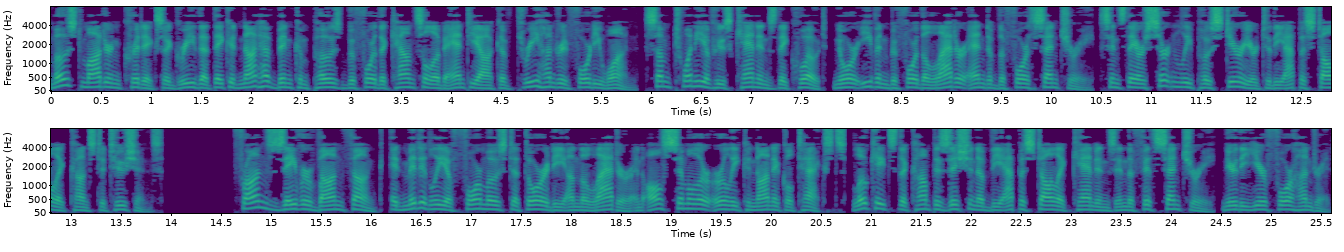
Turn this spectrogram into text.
Most modern critics agree that they could not have been composed before the Council of Antioch of 341, some 20 of whose canons they quote, nor even before the latter end of the 4th century, since they are certainly posterior to the apostolic constitutions. Franz Xaver von Funk, admittedly a foremost authority on the latter and all similar early canonical texts, locates the composition of the apostolic canons in the 5th century, near the year 400.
